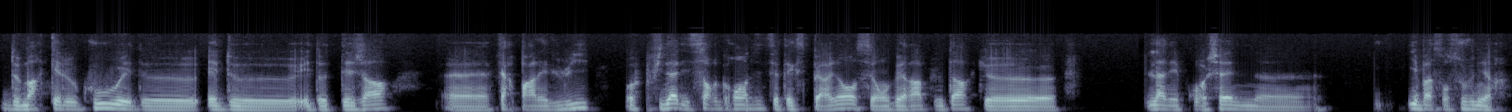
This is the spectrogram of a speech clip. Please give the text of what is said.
de marquer le coup et de, et de, et de déjà euh, faire parler de lui. Au final, il sort grandi de cette expérience et on verra plus tard que l'année prochaine, euh, il va s'en souvenir.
